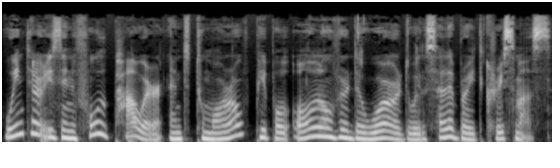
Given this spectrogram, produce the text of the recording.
Winter is in full power, and tomorrow people all over the world will celebrate Christmas.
